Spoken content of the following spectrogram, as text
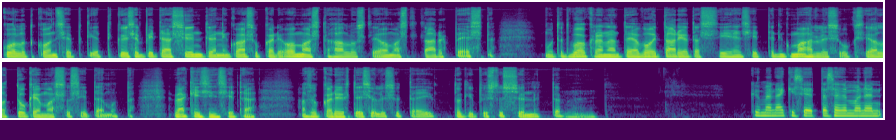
kuollut konsepti. Että kyllä se pitää syntyä niin kuin asukkaiden omasta halusta ja omasta tarpeesta. Mutta vuokranantaja voi tarjota siihen sitten niin kuin mahdollisuuksia olla tukemassa sitä, mutta väkisin sitä asukkaiden yhteisöllisyyttä ei toki pysty synnyttämään. Mm. Kyllä mä näkisin, että semmoinen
